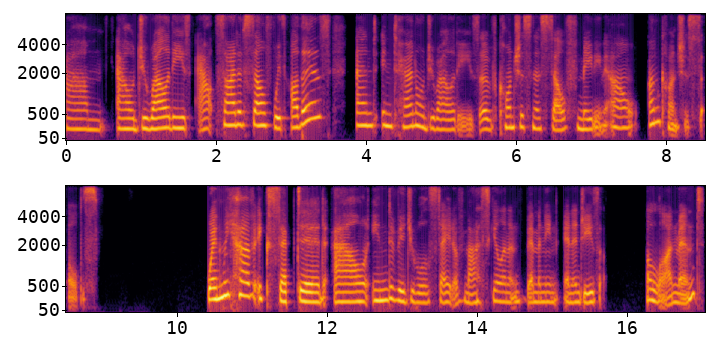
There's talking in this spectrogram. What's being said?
um, our dualities outside of self with others and internal dualities of consciousness self meeting our unconscious selves. When we have accepted our individual state of masculine and feminine energies alignment,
